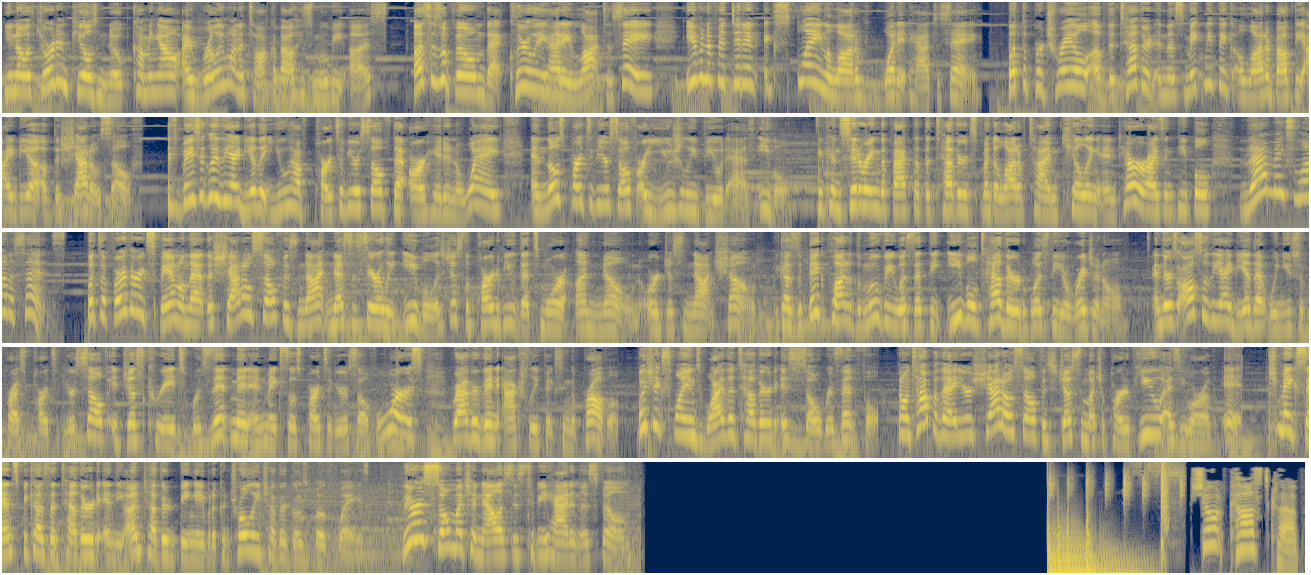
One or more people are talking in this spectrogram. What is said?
You know, with Jordan Peele's Nope coming out, I really want to talk about his movie Us. Us is a film that clearly had a lot to say, even if it didn't explain a lot of what it had to say. But the portrayal of the tethered in this make me think a lot about the idea of the shadow self. It's basically the idea that you have parts of yourself that are hidden away, and those parts of yourself are usually viewed as evil. Considering the fact that the tethered spend a lot of time killing and terrorizing people, that makes a lot of sense. But to further expand on that, the shadow self is not necessarily evil, it's just the part of you that's more unknown or just not shown. Because the big plot of the movie was that the evil tethered was the original. And there's also the idea that when you suppress parts of yourself, it just creates resentment and makes those parts of yourself worse rather than actually fixing the problem. Which explains why the tethered is so resentful. And on top of that, your shadow self is just as much a part of you as you are of it. Which makes sense because the tethered and the untethered being able to control each other goes both ways. There is so much analysis to be had in this film. Short Cast Club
